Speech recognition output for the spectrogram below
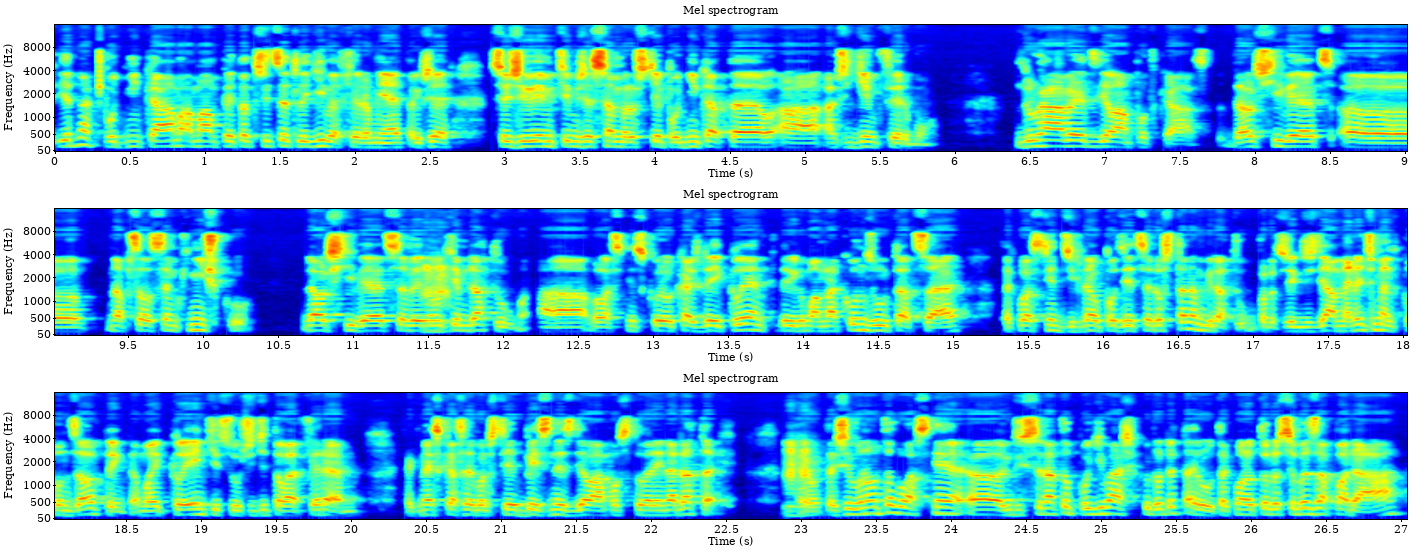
jednak podnikám a mám 35 lidí ve firmě, takže se živím tím, že jsem prostě podnikatel a, a řídím firmu. Druhá věc, dělám podcast. Další věc, uh, napsal jsem knížku. Další věc se věnuju mhm. těm datům a vlastně skoro každý klient, který ho mám na konzultace, tak vlastně dřív nebo později se dostaneme k datům, protože když dělám management consulting a moje klienti jsou ředitelé firm, tak dneska se prostě business dělá postavený na datech. Uh-huh. Jo, takže ono to vlastně, eh, když se na to podíváš jako do detailu, tak ono to do sebe zapadá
